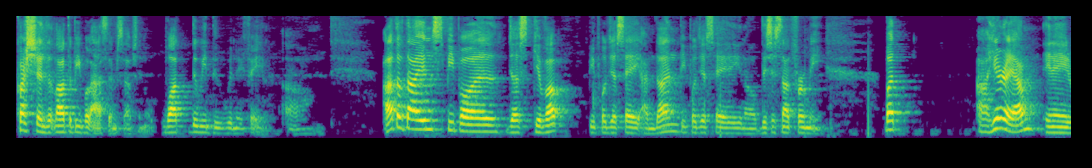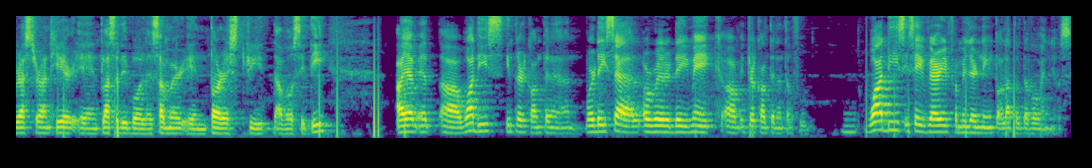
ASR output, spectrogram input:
question that a lot of people ask themselves. You know, what do we do when we fail? Um, a lot of times, people just give up. People just say, "I'm done." People just say, "You know, this is not for me." But uh, here I am in a restaurant here in Plaza de Bola, somewhere in Torres Street, Davao City. I am at uh, Wadi's Intercontinental, where they sell or where they make um, intercontinental food. Wadi's is a very familiar name to a lot of Davaoenos.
